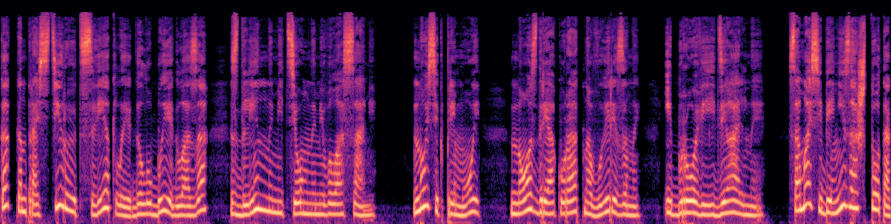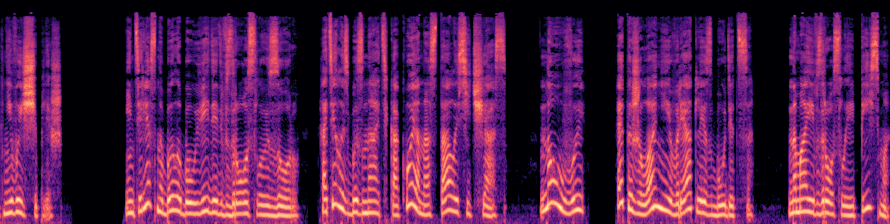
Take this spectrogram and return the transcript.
как контрастируют светлые голубые глаза с длинными темными волосами. Носик прямой, ноздри аккуратно вырезаны и брови идеальные — Сама себе ни за что так не выщиплешь. Интересно было бы увидеть взрослую Зору, Хотелось бы знать, какой она стала сейчас. Но, увы, это желание вряд ли сбудется. На мои взрослые письма,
